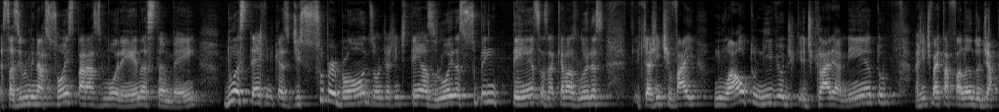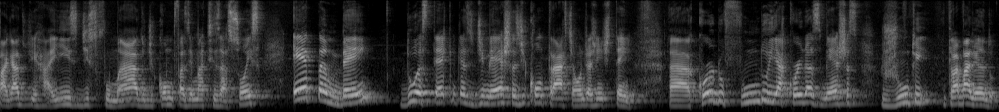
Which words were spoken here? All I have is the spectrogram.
essas iluminações para as morenas também. Duas técnicas de super blondes, onde a gente tem as loiras super intensas, aquelas loiras que a gente vai num alto nível de, de clareamento. A gente vai estar tá falando de apagado de raiz, de esfumado, de como fazer matizações e também duas técnicas de mechas de contraste, onde a gente tem a cor do fundo e a cor das mechas junto e, trabalhando.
